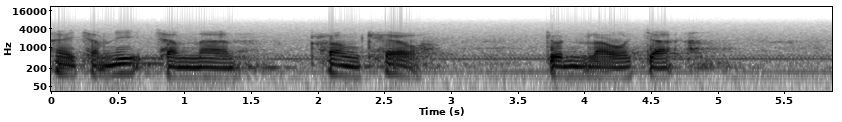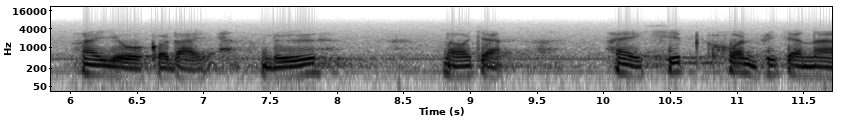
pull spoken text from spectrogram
ให้ชำนิชำนาญคล่องแคล่ว จนเราจะให้อยู่ก็ได้หรือ เราจะให้คิดค้นพิจารณา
